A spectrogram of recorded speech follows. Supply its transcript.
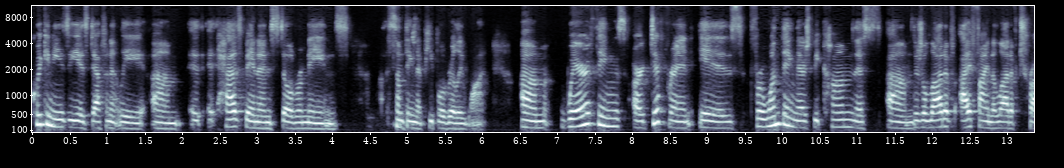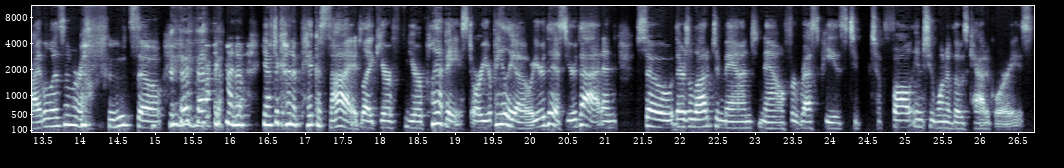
quick and easy is definitely um, it, it has been and still remains something that people really want um, where things are different is, for one thing, there's become this. Um, there's a lot of I find a lot of tribalism around food. So you have to kind of you have to kind of pick a side, like you're you're plant based or you're paleo or you're this, you're that, and so there's a lot of demand now for recipes to to fall into one of those categories.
